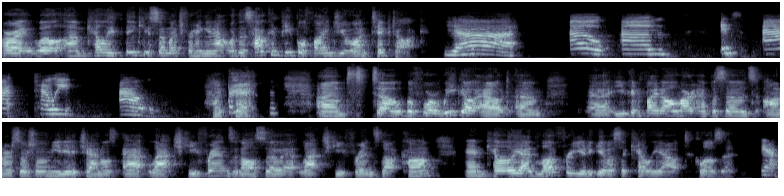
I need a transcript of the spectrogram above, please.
All right. Well, um, Kelly, thank you so much for hanging out with us. How can people find you on TikTok? Yeah. Oh, um, it's at Kelly out. Okay. um, so before we go out, um, uh, you can find all of our episodes on our social media channels at Latchkey Friends and also at latchkeyfriends.com. And Kelly, I'd love for you to give us a Kelly out to close it. Yeah.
